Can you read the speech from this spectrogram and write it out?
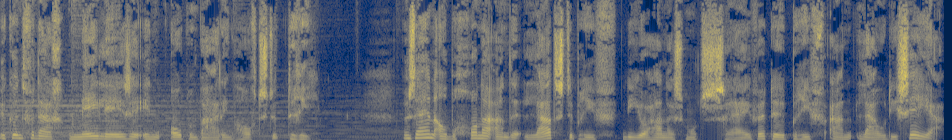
U kunt vandaag meelezen in Openbaring hoofdstuk 3. We zijn al begonnen aan de laatste brief die Johannes moet schrijven, de brief aan Laodicea.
